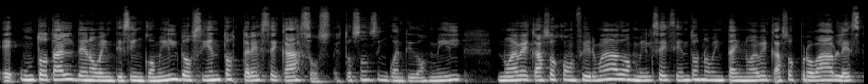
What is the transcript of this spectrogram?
eh, un total de 95.213 casos. Estos son 52.009 casos confirmados, 1.699 casos probables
